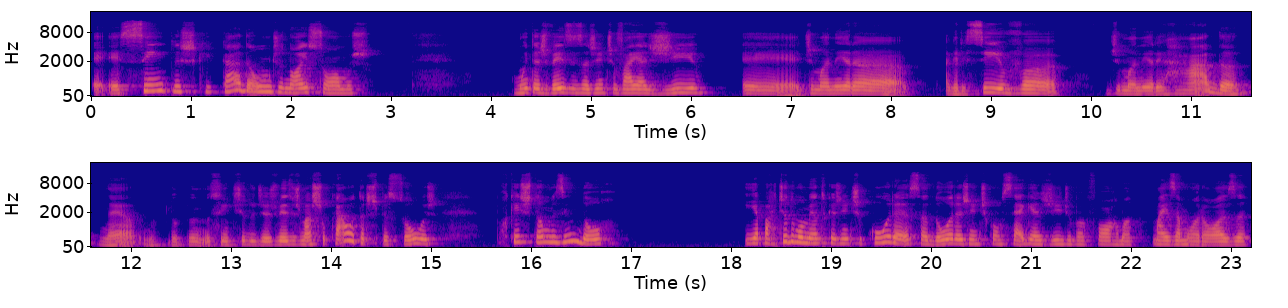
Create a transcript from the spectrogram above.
é, é simples que cada um de nós somos. Muitas vezes a gente vai agir é, de maneira agressiva, de maneira errada, né? No, no, sentido de às vezes machucar outras pessoas, porque estamos em dor. E a partir do momento que a gente cura essa dor, a gente consegue agir de uma forma mais amorosa.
